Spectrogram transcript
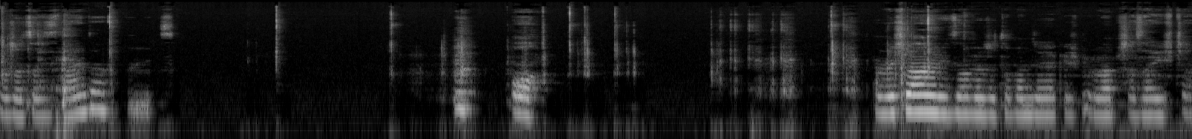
może coś znajdę? Nic. O! Myślałem widzowie, że to będzie jakieś lepsze zajście.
